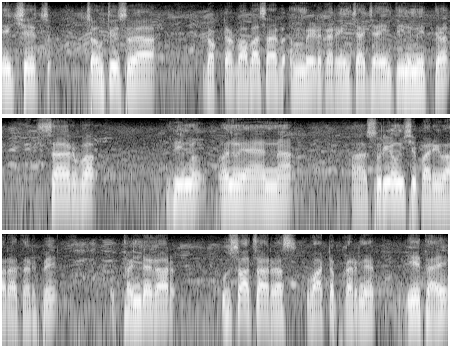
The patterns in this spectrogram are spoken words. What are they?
एकशे चौतीस चौतीसव्या डॉक्टर बाबासाहेब आंबेडकर यांच्या जयंतीनिमित्त सर्व भीम अनुयायांना सूर्यवंशी परिवारातर्फे थंडगार उसाचा रस वाटप करण्यात येत आहे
